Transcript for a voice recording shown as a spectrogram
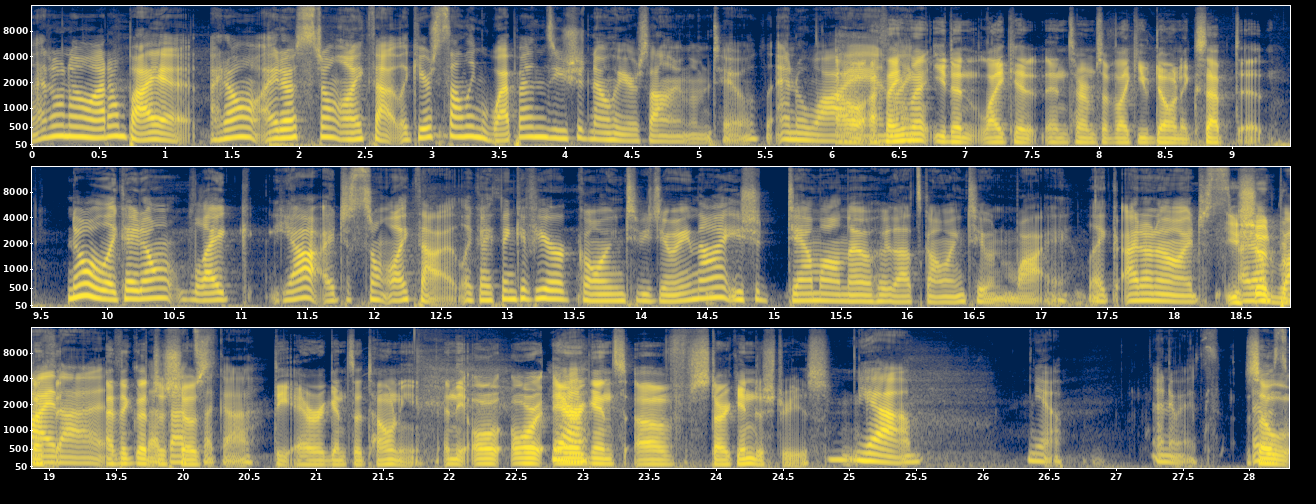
I don't know. I don't buy it. I don't. I just don't like that. Like you're selling weapons, you should know who you're selling them to and why. oh, I think like, meant you didn't like it in terms of like you don't accept it. No, like I don't like. Yeah, I just don't like that. Like I think if you're going to be doing that, you should damn well know who that's going to and why. Like I don't know. I just You I should, don't but I buy that. I think that just shows- like a The arrogance of Tony and the or, or Yeah. arrogance of Stark Industries. yeah, yeah. Anyways, So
